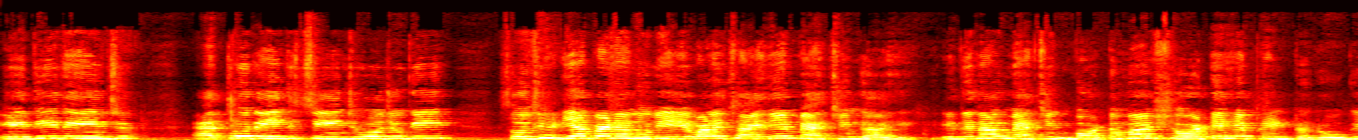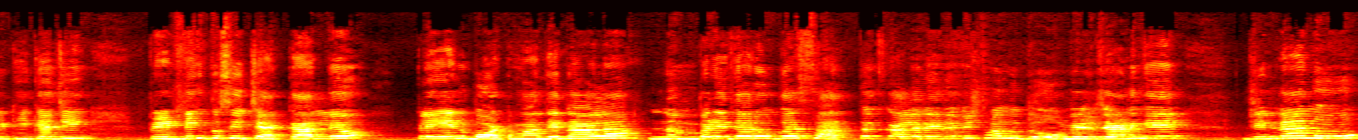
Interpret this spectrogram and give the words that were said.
ਇਹਦੀ ਰੇਂਜ ਇੱਥੋਂ ਰੇਂਜ ਚੇਂਜ ਹੋ ਜੂਗੀ। ਸੋ ਜਿਹੜੀਆਂ ਭੈਣਾਂ ਨੂੰ ਵੀ ਇਹ ਵਾਲੇ ਚਾਹੀਦੇ ਮੈਚਿੰਗ ਆ ਇਹ। ਇਹਦੇ ਨਾਲ ਮੈਚਿੰਗ ਬਾਟਮ ਆ ਸ਼ਰਟ ਇਹ ਪ੍ਰਿੰਟਰ ਰਹੂਗੀ, ਠੀਕ ਹੈ ਜੀ। ਪ੍ਰਿੰਟਿੰਗ ਤੁਸੀਂ ਚੈੱਕ ਕਰ ਲਿਓ। ਪਲੇਨ ਬਾਟਮਾਂ ਦੇ ਨਾਲ ਆ। ਨੰਬਰ ਇਹਦਾ ਰਹੂਗਾ 7 ਕਲਰ ਇਹਦੇ ਵਿੱਚ ਤੁਹਾਨੂੰ ਦੋ ਮਿਲ ਜਾਣਗੇ। ਜਿਨ੍ਹਾਂ ਨੂੰ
